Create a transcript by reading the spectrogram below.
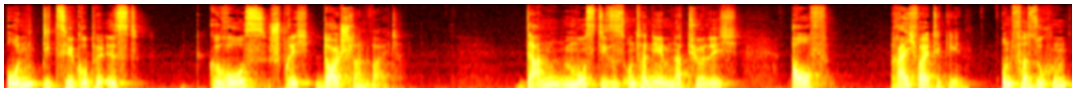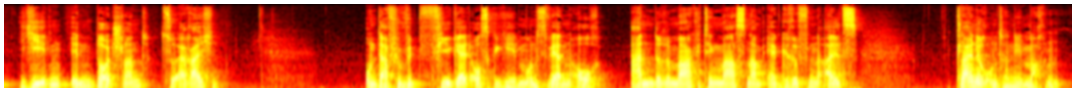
Und die Zielgruppe ist groß, sprich deutschlandweit dann muss dieses Unternehmen natürlich auf Reichweite gehen und versuchen, jeden in Deutschland zu erreichen. Und dafür wird viel Geld ausgegeben und es werden auch andere Marketingmaßnahmen ergriffen, als kleinere Unternehmen machen,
